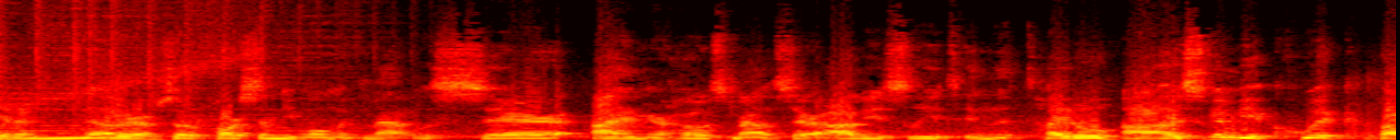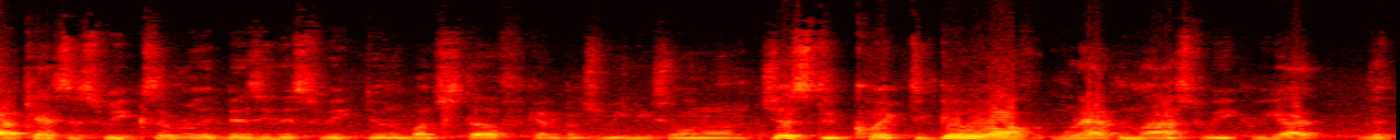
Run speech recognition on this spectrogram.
another episode of Par 71 with Matt Lasser. I am your host, Matt Lasser. Obviously, it's in the title. Uh, this is going to be a quick podcast this week because I'm really busy this week doing a bunch of stuff. Got a bunch of meetings going on. Just a quick to go off what happened last week. We got the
